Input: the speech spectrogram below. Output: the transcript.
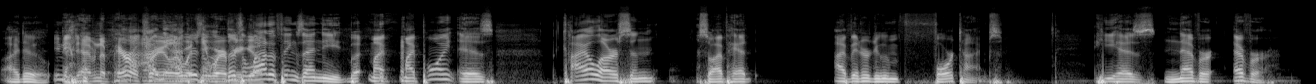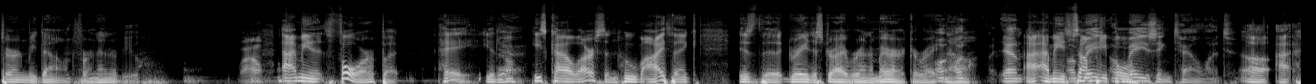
I do. You need to have an apparel I- trailer I- with there's you a, wherever There's you a go. lot of things I need, but my my point is, Kyle Larson. So I've had, I've interviewed him four times. He has never ever turned me down for an interview. wow. I mean, it's four, but hey, you know, Yeah. he's Kyle Larson, who I think is the greatest driver in America right On- now. on- and I, I mean, some people amazing talent. uh, I, yeah,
